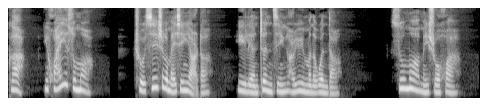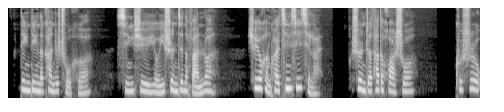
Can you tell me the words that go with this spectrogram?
哥，你怀疑苏沫？楚西是个没心眼儿的。一脸震惊而郁闷的问道：“苏沫没说话，定定的看着楚河，心绪有一瞬间的烦乱，却又很快清晰起来。顺着他的话说：‘可是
